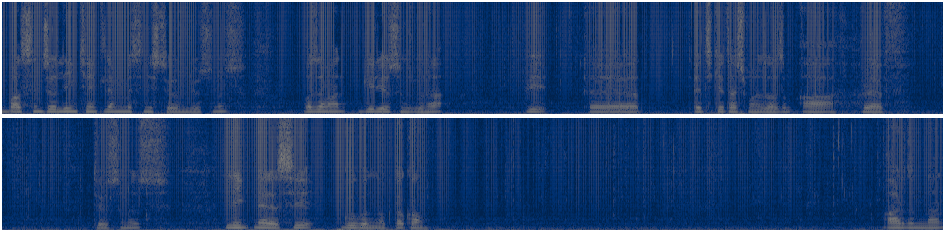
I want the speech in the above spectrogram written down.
basınca link eklenmesini istiyorum diyorsunuz. O zaman geliyorsunuz buna. Bir eee, etiket açmanız lazım. A, ref diyorsunuz. Link neresi? google.com Ardından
